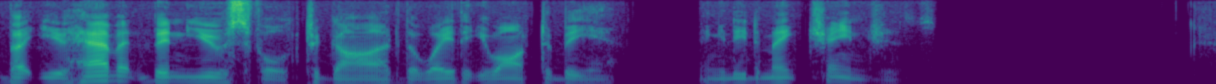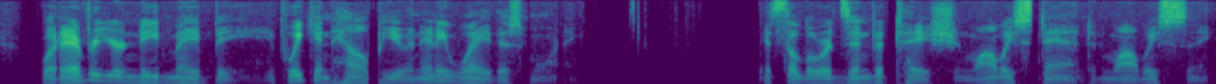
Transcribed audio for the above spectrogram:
but you haven't been useful to God the way that you ought to be, and you need to make changes. Whatever your need may be, if we can help you in any way this morning, it's the Lord's invitation while we stand and while we sing.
